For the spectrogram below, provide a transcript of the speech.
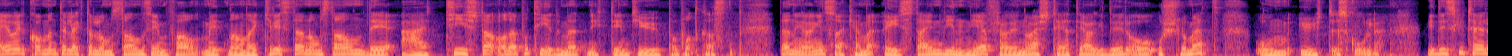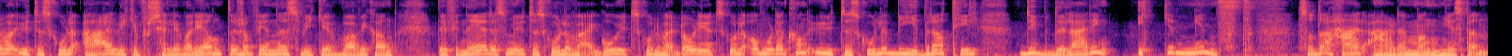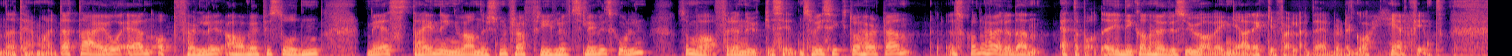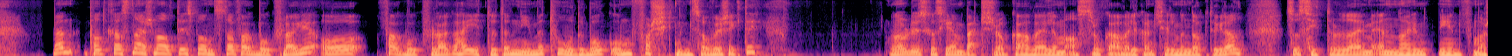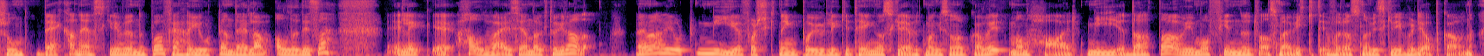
Hei og velkommen til Lektor Lomsdalens innfall. Mitt navn er Kristian Lomsdalen. Det er tirsdag, og det er på tide med et nytt intervju på podkasten. Denne gangen snakker jeg med Øystein Vinje fra Universitetet i Agder og Oslo OsloMet om uteskole. Vi diskuterer hva uteskole er, hvilke forskjellige varianter som finnes, hvilke, hva vi kan definere som uteskole, hva er god uteskole, hva er dårlig uteskole, og hvordan kan uteskole bidra til dybdelæring, ikke minst. Så det, her er det mange spennende temaer. Dette er jo en oppfølger av episoden med Stein Yngve Andersen fra Friluftsliv i skolen, som var for en uke siden. Så hvis ikke du har hørt den, så kan du høre den etterpå. De kan høres uavhengig av rekkefølge. Det burde gå helt fint. Men podkasten er som alltid sponset av Fagbokforlaget, og Fagbokforlaget har gitt ut en ny metodebok om forskningsoversikter. Når du skal skrive en bacheloroppgave eller masteroppgave eller kanskje eller en doktorgrad, så sitter du der med enormt mye informasjon. Det kan jeg skrive under på, for jeg har gjort en del av alle disse. Eller eh, halvveis i en doktorgrad, da. Man har gjort mye forskning på ulike ting og skrevet mange sånne oppgaver. Man har mye data, og vi må finne ut hva som er viktig for oss når vi skriver de oppgavene.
